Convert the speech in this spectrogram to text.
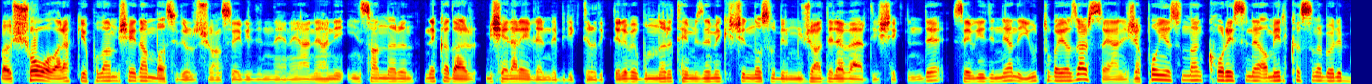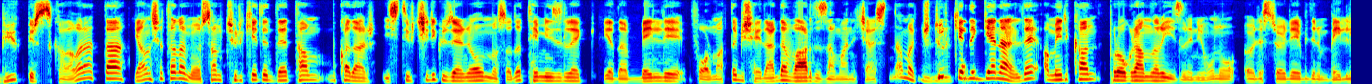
böyle şov olarak yapılan bir şeyden bahsediyoruz şu an sevgili dinleyene. Yani hani insanların ne kadar bir şeyler ellerinde biriktirdikleri ve bunları temizlemek için nasıl bir mücadele verdiği şeklinde sevgili dinleyen de YouTube'a yazarsa yani Japonya'sından Kore'si Çin'sine, Amerika'sına böyle büyük bir skala var. Hatta yanlış hatırlamıyorsam Türkiye'de de tam bu kadar istifçilik üzerine olmasa da temizlik ya da belli formatta bir şeyler de vardı zaman içerisinde. Ama Hı-hı. Türkiye'de genelde Amerikan programları izleniyor. Onu öyle söyleyebilirim belli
